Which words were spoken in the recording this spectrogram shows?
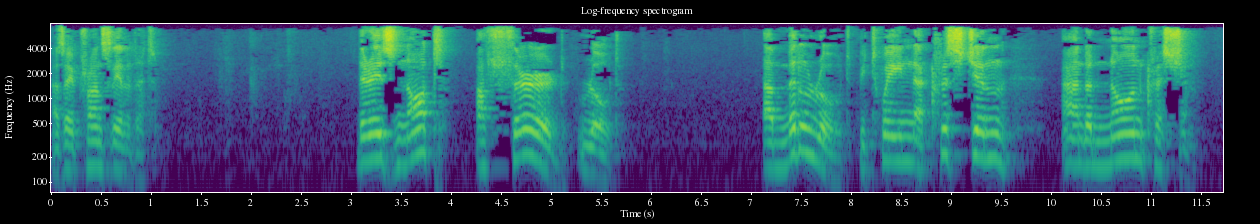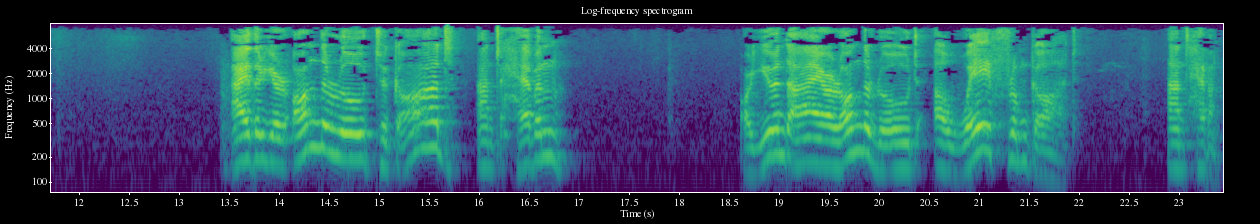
as I translated it. There is not a third road, a middle road between a Christian and a non-Christian. Either you're on the road to God and to heaven, or you and I are on the road away from God and heaven.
